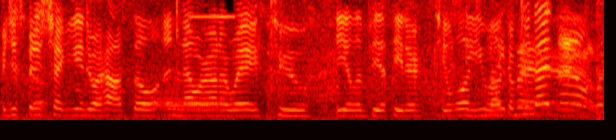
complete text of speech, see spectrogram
We just finished checking into our hostel and now we're on our way to the Olympia Theater to see Welcome to Night Vale.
